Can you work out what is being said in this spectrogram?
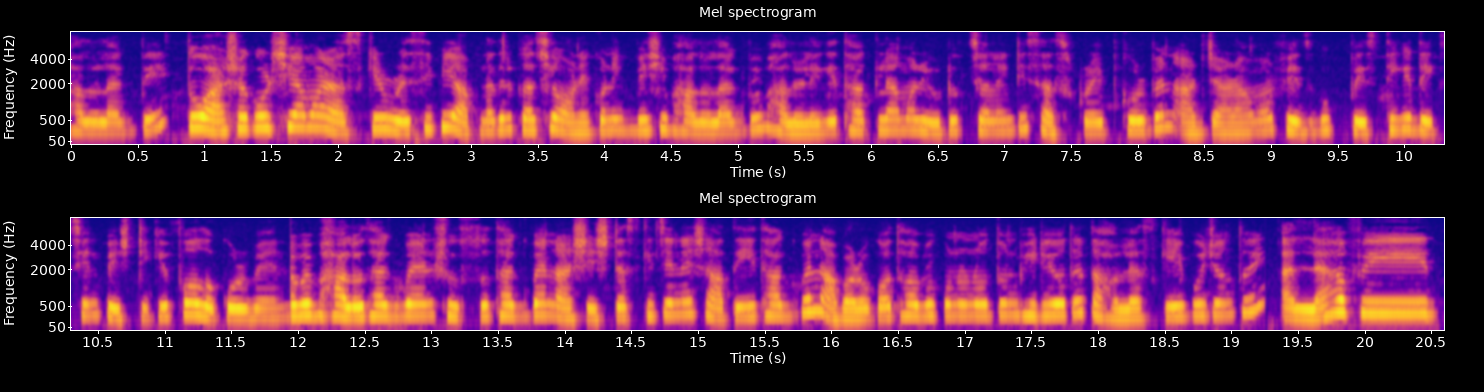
ভালো লাগবে। তো আশা করছি আমার আজকের রেসিপি আপনাদের কাছে অনেক অনেক বেশি ভালো লাগবে। ভালো লেগে থাকলে আমার ইউটিউব চ্যানেলটি সাবস্ক্রাইব করবেন আর যারা আমার ফেসবুক পেজ থেকে দেখছেন পেজটিকে ফলো করবেন। তবে ভালো থাকবেন, সুস্থ থাকবেন আর শেষটাস কিচেনের সাথেই থাকবেন। আবারও কথা হবে কোনো নতুন ভিডিওতে তাহলে আজকে এই পর্যন্তই। আল্লাহ হাফিজ!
